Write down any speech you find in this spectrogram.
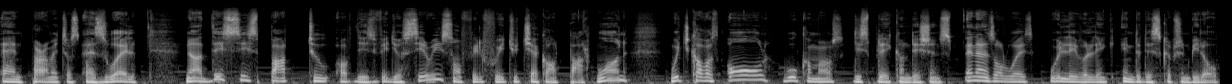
and parameters as well. Now this is part 2 of this video series, so feel free to check out part 1, which covers all WooCommerce display conditions. And as always, we'll leave a link in the description below.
